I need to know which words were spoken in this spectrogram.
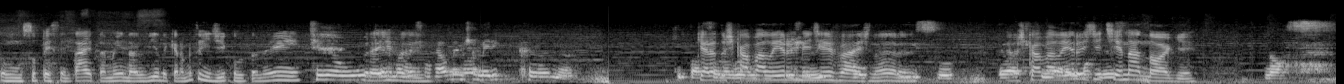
um Super Sentai também da vida, que era muito ridículo também. Tinha um Por que aí era uma versão realmente americana. Que, Que era dos Cavaleiros. Medievais, não era? Isso. Eu Era os Cavaleiros uma de Tirnanog. Nossa,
